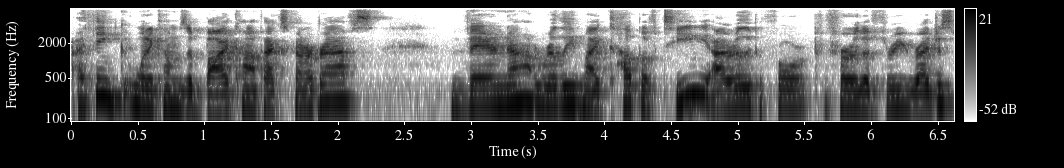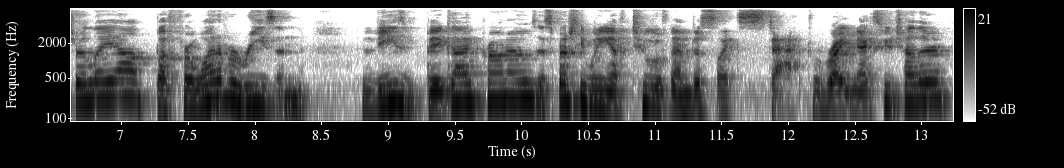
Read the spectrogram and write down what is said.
I think when it comes to bicompax chronographs, they're not really my cup of tea. I really prefer prefer the three register layout, but for whatever reason, these big eye chronos, especially when you have two of them just like stacked right next to each other,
